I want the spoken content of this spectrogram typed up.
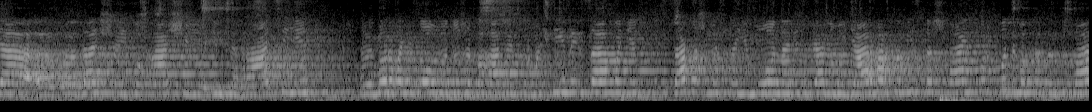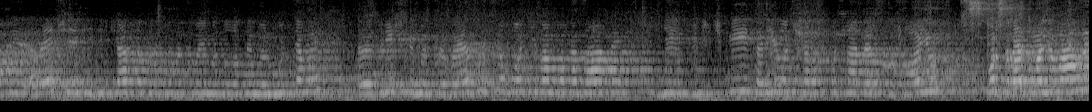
Вы зробите мене інтеграції. Е, Ми організовуємо дуже багато інформаційних заходів. Також ми стоїмо на різдвяному ярмарку міста Швайнфурт. Будемо презентувати речі, які дівчатка зробили своїми золотими руцями. Е, Трішки ми привезли сьогодні вам показати. Є і свічечки, і тарілочка розписна теж з козою. Портрет малювали.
